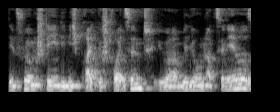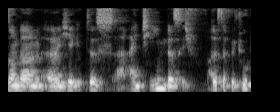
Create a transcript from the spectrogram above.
den Firmen stehen, die nicht breit gestreut sind über Millionen Aktionäre, sondern äh, hier gibt es ein Team, das sich alles dafür tut,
